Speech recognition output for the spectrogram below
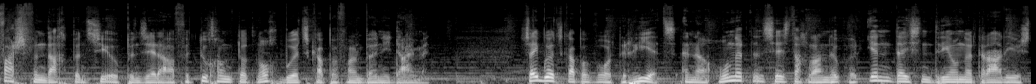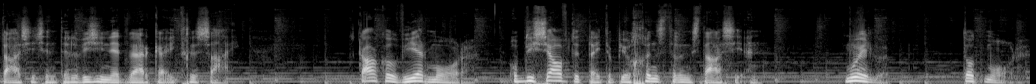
varsvandag.co.za vir toegang tot nog boodskappe van Bernie Diamond. Sy boodskappe word reeds in 160 lande oor 1300 radiostasies en televisienetwerke uitgesaai. Skakel weer môre op dieselfde tyd op jou gunstelingstasie in. Mooi loop. Tot môre.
